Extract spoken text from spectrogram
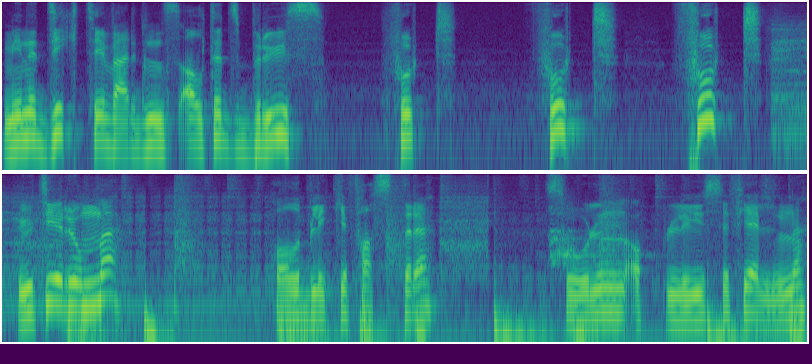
Mine dikt i verdensaltets brus. Fort, fort, fort ut i rommet. Hold blikket fastere. Solen opplyser fjellene.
